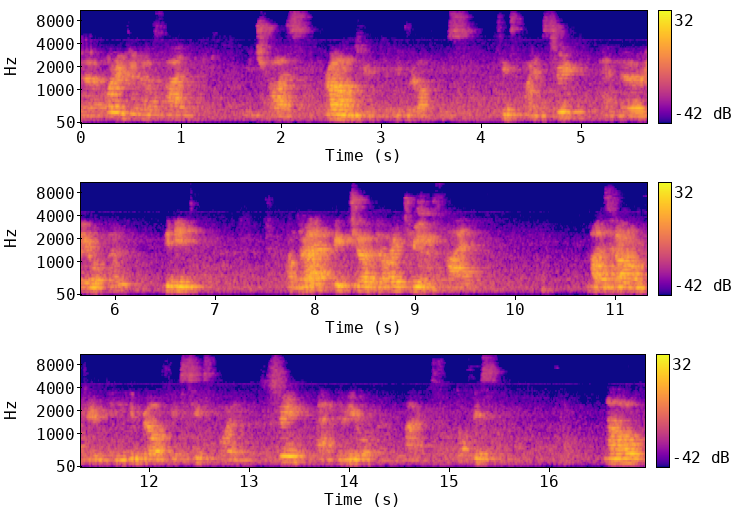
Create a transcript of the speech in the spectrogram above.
the original file, which was run round in LibreOffice 6.3 and uh, reopened. We did on the right picture, the original file was round-tripped in LibreOffice 6.3 and reopened in Microsoft Office. Now,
